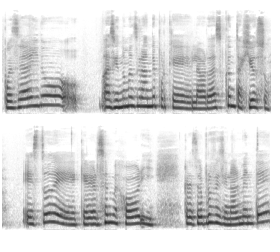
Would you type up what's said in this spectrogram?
pues se ha ido haciendo más grande porque la verdad es contagioso. Esto de querer ser mejor y crecer profesionalmente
